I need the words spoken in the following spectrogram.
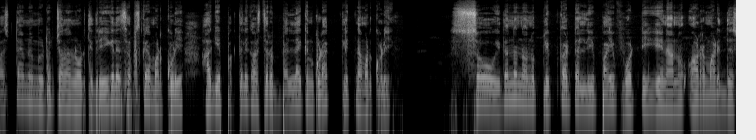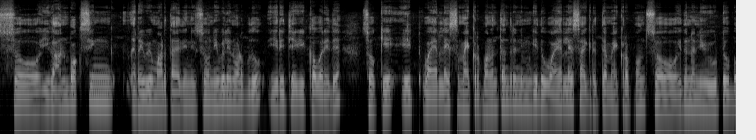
ಫಸ್ಟ್ ಟೈಮ್ ನಮ್ಮ ಯೂಟ್ಯೂಬ್ ಚಾನಲ್ ನೋಡ್ತಿದ್ರೆ ಈಗಲೇ ಸಬ್ಸ್ಕ್ರೈಬ್ ಮಾಡ್ಕೊಳ್ಳಿ. ಹಾಗೆ ಪಕ್ಕದಲ್ಲಿ ಕಾಣಿಸ್ತಿರೋ ಬೆಲ್ ಐಕನ್ ಕೂಡ ಕ್ಲಿಕ್ನ ಮಾಡ್ಕೊಳ್ಳಿ. ಸೊ ಇದನ್ನು ನಾನು ಫ್ಲಿಪ್ಕಾರ್ಟಲ್ಲಿ ಫೈವ್ ಫೋರ್ಟಿಗೆ ನಾನು ಆರ್ಡರ್ ಮಾಡಿದ್ದೆ. ಸೊ ಈಗ ಅನ್ಬಾಕ್ಸಿಂಗ್ ರಿವ್ಯೂ ಮಾಡ್ತಾ ಇದ್ದೀನಿ. ಸೊ ನೀವಿಲ್ಲಿ ನೋಡ್ಬೋದು ಈ ರೀತಿಯಾಗಿ ಕವರ್ ಇದೆ. So K eight wireless microphone ಅಂತಂದರೆ ನಿಮಗಿದು ವೈರ್ಲೆಸ್ ಆಗಿರುತ್ತೆ ಮೈಕ್ರೋಫೋನ್ ಸೊ ಇದನ್ನು ನೀವು ಯೂಟ್ಯೂಬ್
